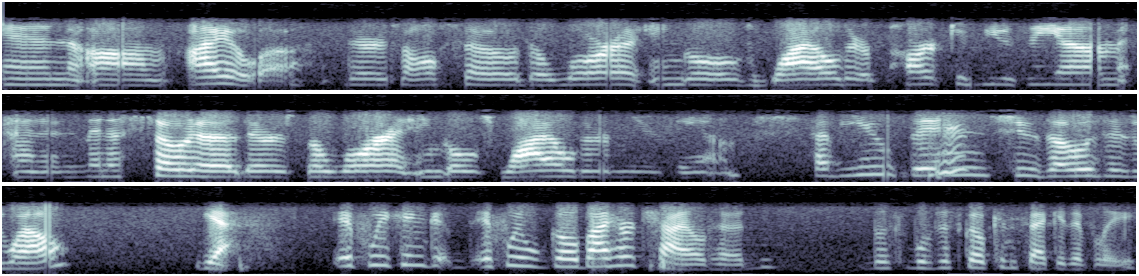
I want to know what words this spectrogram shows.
in um, Iowa, there's also the Laura Ingalls Wilder Park Museum, and in Minnesota, there's the Laura Ingalls Wilder Museum. Have you been mm-hmm. to those as well? Yes. If we can, if we go by her childhood, this we'll just go consecutively.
